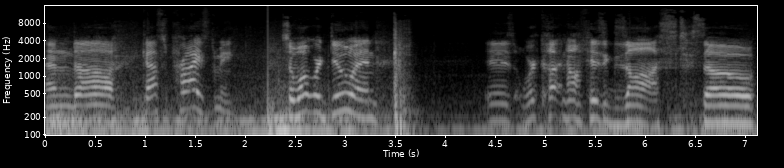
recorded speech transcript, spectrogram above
and uh, kind of surprised me. So what we're doing is we're cutting off his exhaust. So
